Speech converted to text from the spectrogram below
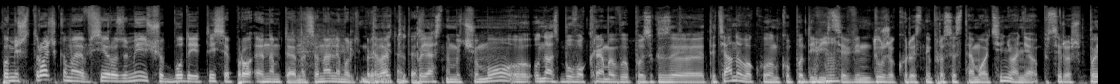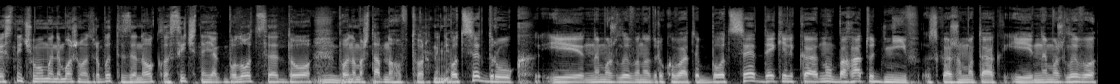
поміж строчками всі розуміють, що буде йтися про НМТ, національний мультипредметний Давай тут пояснимо, чому у нас був окремий випуск з Тетяною Вакуленко. Подивіться, uh-huh. він дуже корисний про систему оцінювання. Сереж, поясни, чому ми не можемо зробити ЗНО класичне, як було це до повномасштабного вторгнення. Бо це друк і неможливо надрукувати, бо це декілька, ну багато днів, скажімо так, і неможливо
